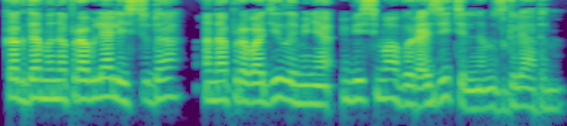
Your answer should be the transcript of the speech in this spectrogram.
Когда мы направлялись сюда, она проводила меня весьма выразительным взглядом.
